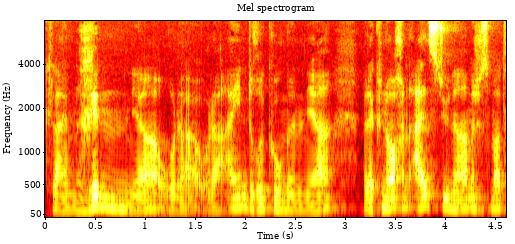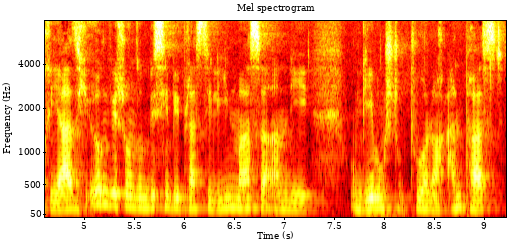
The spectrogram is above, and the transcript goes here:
kleinen Rinnen ja, oder, oder Eindrückungen, ja, weil der Knochen als dynamisches Material sich irgendwie schon so ein bisschen wie Plastilinmasse an die Umgebungsstrukturen auch anpasst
